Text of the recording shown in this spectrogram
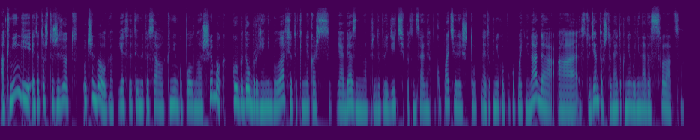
А книги — это то, что живет очень долго. Если ты написал книгу полную ошибок, какой бы доброй я ни была, все-таки, мне кажется, я обязана предупредить потенциальных покупателей, что на эту книгу покупать не надо, а студентов, что на эту книгу не надо ссылаться.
